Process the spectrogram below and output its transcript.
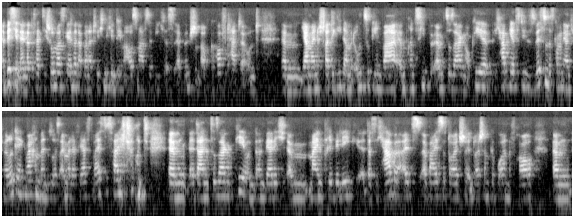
ein bisschen ändert. Das hat sich schon was geändert, aber natürlich nicht in dem Ausmaße, wie ich es erwünscht und auch gehofft hatte. Und ähm, ja, meine Strategie damit umzugehen war im Prinzip ähm, zu sagen, okay, ich habe jetzt dieses Wissen, das kann man ja nicht mehr rückgängig machen, wenn du sowas einmal erfährst, weißt du es halt. Und ähm, dann zu sagen, okay, und dann werde ich ähm, mein Privileg, das ich habe als äh, weiße Deutsche in Deutschland geborene Frau, ähm,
